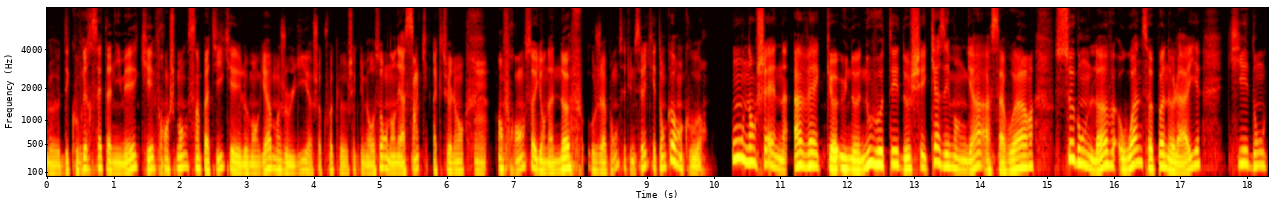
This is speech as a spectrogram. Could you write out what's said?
euh, découvrir cet animé qui est franchement sympathique et le manga moi je le lis à chaque fois que le- chaque numéro sort on en est à 5 actuellement Mm. en France il y en a 9 au Japon c'est une série qui est encore en cours On enchaîne avec une nouveauté de chez Kazemanga, à savoir Second Love Once Upon a Lie, qui est donc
